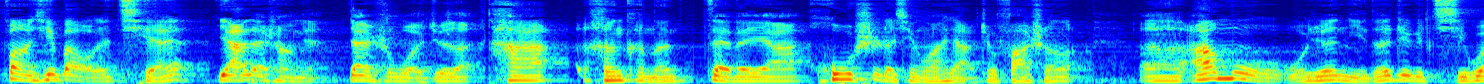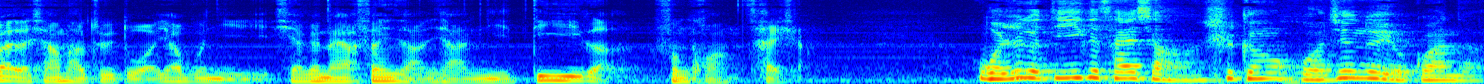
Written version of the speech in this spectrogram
放心把我的钱压在上面，但是我觉得它很可能在大家忽视的情况下就发生了。呃，阿木，我觉得你的这个奇怪的想法最多，要不你先跟大家分享一下你第一个疯狂猜想。我这个第一个猜想是跟火箭队有关的，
